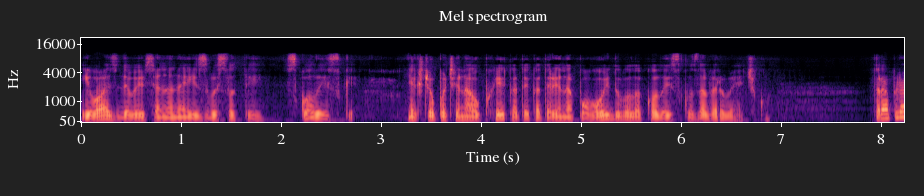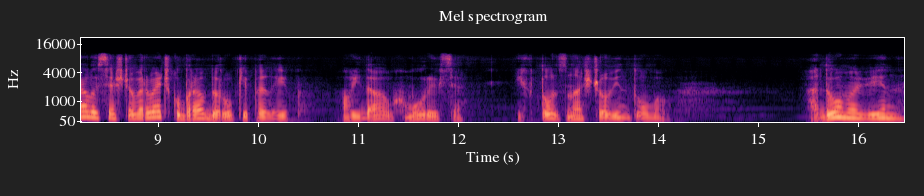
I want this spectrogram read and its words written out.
Івась дивився на неї з висоти, з колиски. Якщо починав пхикати, Катерина погойдувала колиску за вервечку. Траплялося, що вервечку брав до руки Пилип, гойдав, хмурився, і хто зна, що він думав. А думав він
